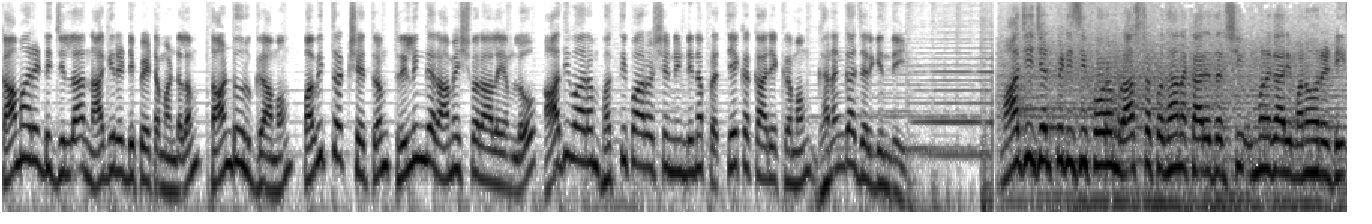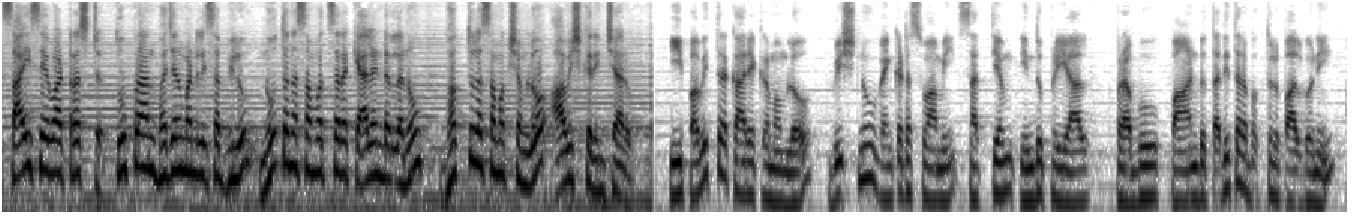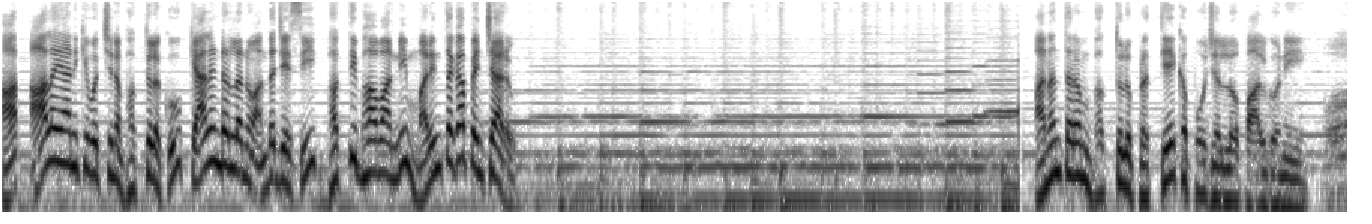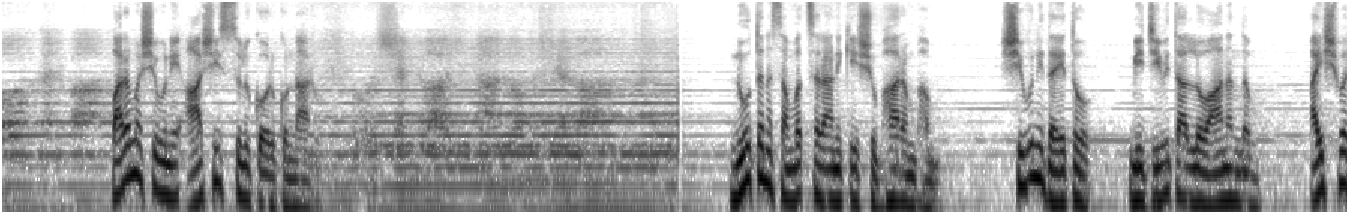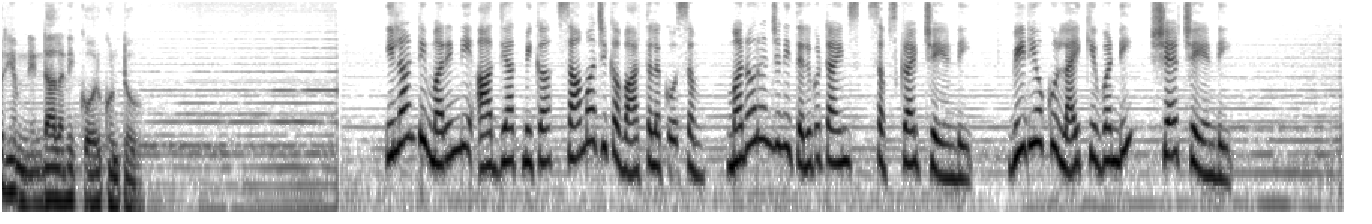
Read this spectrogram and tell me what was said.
కామారెడ్డి జిల్లా నాగిరెడ్డిపేట మండలం తాండూరు గ్రామం పవిత్ర క్షేత్రం త్రిలింగ రామేశ్వరాలయంలో ఆదివారం భక్తి పారవశ్యం నిండిన ప్రత్యేక కార్యక్రమం ఘనంగా జరిగింది. మాజీ జడ్పీటీసీ ఫోరం రాష్ట్ర ప్రధాన కార్యదర్శి ఉమ్మనగారి మనోహర్ రెడ్డి సాయి సేవా ట్రస్ట్ తూప్రాన్ భజన్ మండలి సభ్యులు నూతన సంవత్సర క్యాలెండర్లను భక్తుల సమక్షంలో ఆవిష్కరించారు. ఈ పవిత్ర కార్యక్రమంలో విష్ణు వెంకటస్వామి సత్యం ఇందుప్రియాల్ ప్రభు పాండు తదితర భక్తులు పాల్గొని ఆ- ఆలయానికి వచ్చిన భక్తులకు క్యాలెండర్లను అందజేసి భక్తి భావాన్ని మరింతగా పెంచారు. అనంతరం భక్తులు ప్రత్యేక పూజల్లో పాల్గొని పరమశివుని ఆశీస్సులు కోరుకున్నారు. నూతన సంవత్సరానికి శుభారంభం. శివుని దయతో మీ జీవితాల్లో ఆనందం ఐశ్వర్యం నిండాలని కోరుకుంటూ ఇలాంటి మరిన్ని ఆధ్యాత్మిక సామాజిక వార్తల కోసం మనోరంజని తెలుగు టైమ్స్ సబ్స్క్రైబ్ చేయండి. వీడియోకు లైక్ ఇవ్వండి షేర్ చేయండి.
